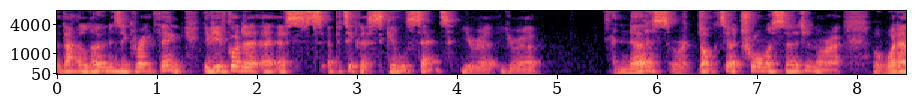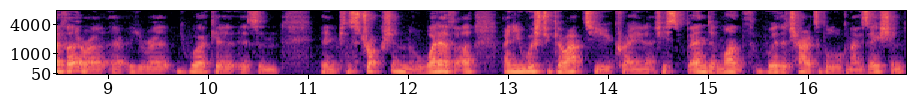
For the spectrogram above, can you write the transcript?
That alone is a great thing. If you've got a, a, a particular skill set, you're a you're a a nurse or a doctor, a trauma surgeon, or a or whatever, or a, a, you're a you work as in in construction or whatever, and you wish to go out to Ukraine and actually spend a month with a charitable organization,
